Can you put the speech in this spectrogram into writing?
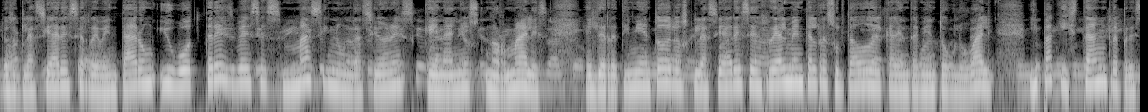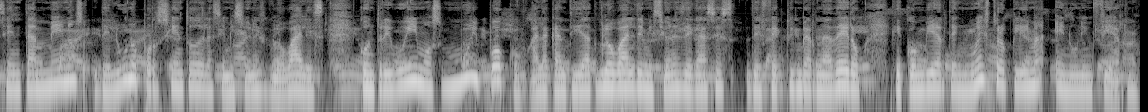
Los glaciares se reventaron y hubo tres veces más inundaciones que en años normales. El derretimiento de los glaciares es realmente el resultado del calentamiento global y Pakistán representa menos del 1% de las emisiones globales. Contribuimos muy poco a la cantidad global de emisiones de gases de efecto invernadero que convierten nuestro clima en un infierno.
